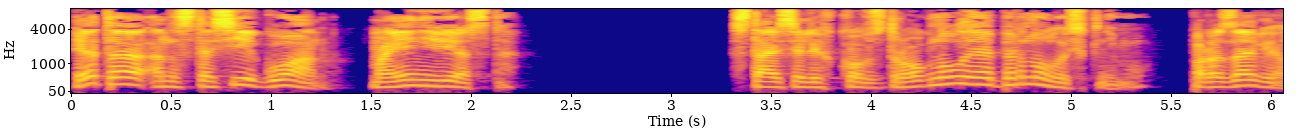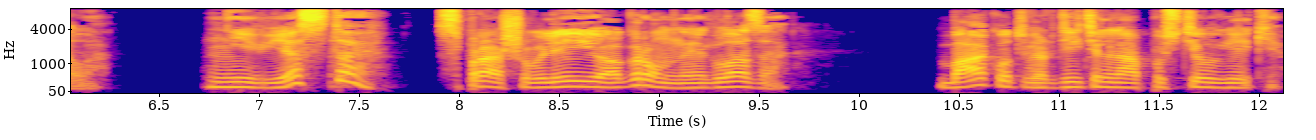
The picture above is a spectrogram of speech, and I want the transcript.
«Это Анастасия Гуан, моя невеста». Стася легко вздрогнула и обернулась к нему. Порозовела. «Невеста?» — спрашивали ее огромные глаза. Бак утвердительно опустил веки.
